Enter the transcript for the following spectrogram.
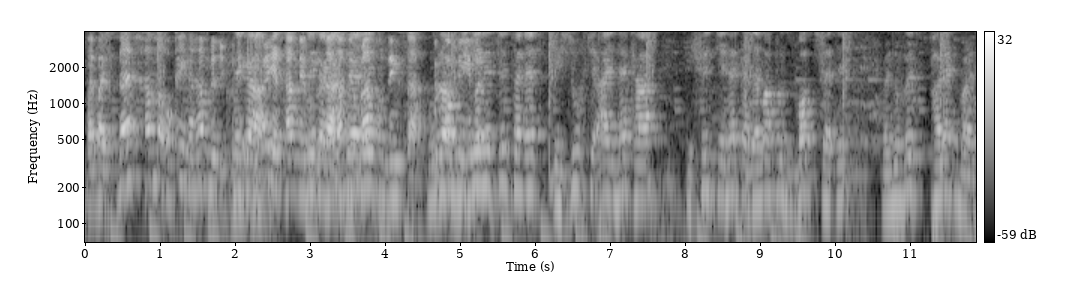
Weil bei Snap haben wir, okay, da haben wir die Digga, Connection. Jetzt haben wir, Digga, da haben wir Rap und Dings da. Bruder, wir gehen ins Internet, ich suche dir einen Hacker, ich finde den Hacker, der macht uns Bots fertig. Wenn du willst, palettenweise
